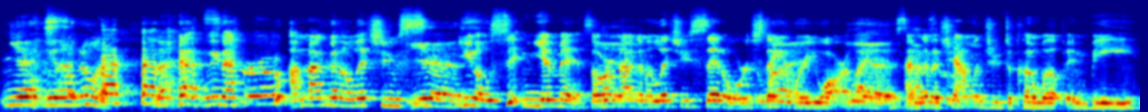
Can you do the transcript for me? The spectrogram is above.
Yes. we not doing it. We not. true. I'm not gonna let you, Yes. you know, sit in your mess, or I'm not gonna let you settle or stay Right. where you are. Like Yes, I'm gonna challenge you to come up and be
